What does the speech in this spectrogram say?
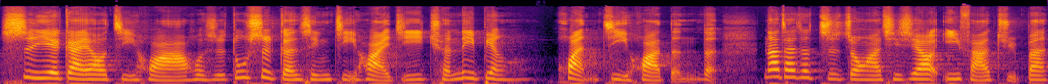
事业概要计划啊，或是都市更新计划以及权利变换计划等等。那在这之中啊，其实要依法举办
